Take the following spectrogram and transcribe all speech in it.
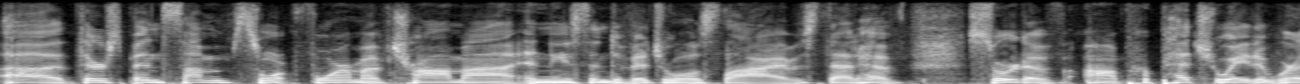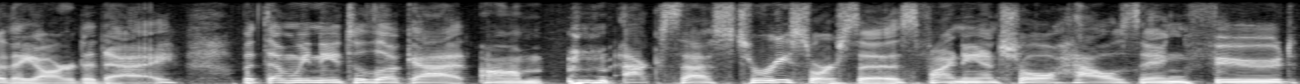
uh, there's been some sort form of trauma in these individuals' lives that have sort of uh, perpetuated where they are today. But then we need to look at um, access to resources, financial, housing, food.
